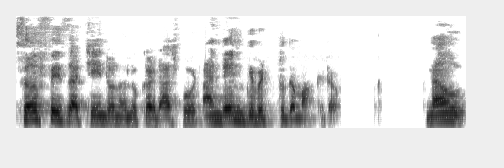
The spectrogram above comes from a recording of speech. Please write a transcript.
surface that change on a Looker dashboard, and then give it to the marketer. Now,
